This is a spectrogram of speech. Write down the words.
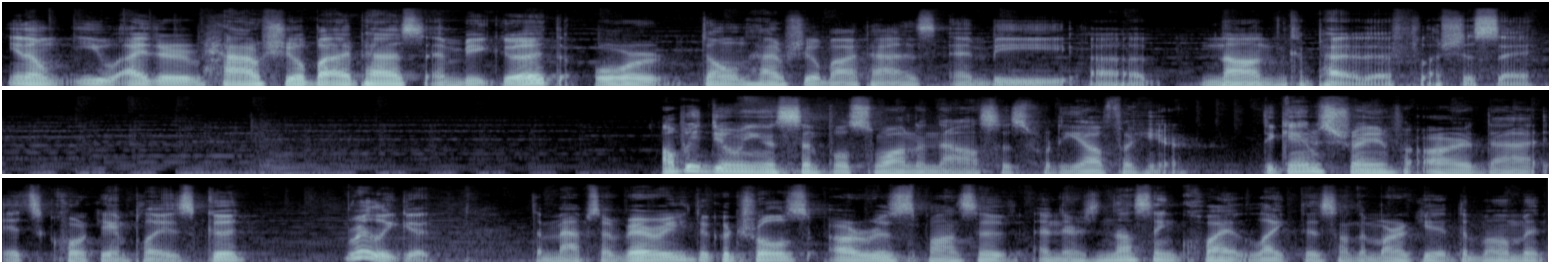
you know, you either have shield bypass and be good, or don't have shield bypass and be uh, non competitive, let's just say. I'll be doing a simple SWOT analysis for the alpha here. The game's strengths are that its core gameplay is good, really good. The maps are varied, the controls are responsive, and there's nothing quite like this on the market at the moment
